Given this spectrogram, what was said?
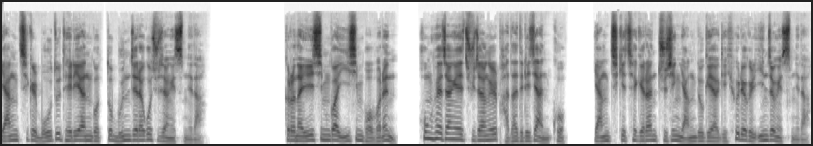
양측을 모두 대리한 것도 문제라고 주장했습니다. 그러나 1심과 2심 법원은 홍 회장의 주장을 받아들이지 않고 양측이 체결한 주식 양도 계약의 효력을 인정했습니다.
